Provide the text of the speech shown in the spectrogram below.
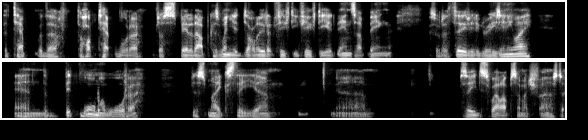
the tap with the, the hot tap water just sped it up because when you dilute it 50 50 it ends up being sort of 30 degrees anyway and the bit warmer water just makes the um, um, seeds swell up so much faster.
